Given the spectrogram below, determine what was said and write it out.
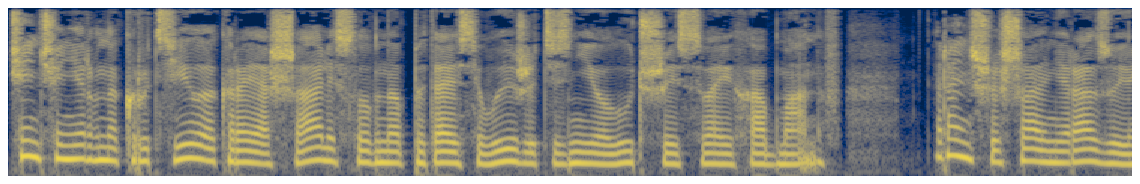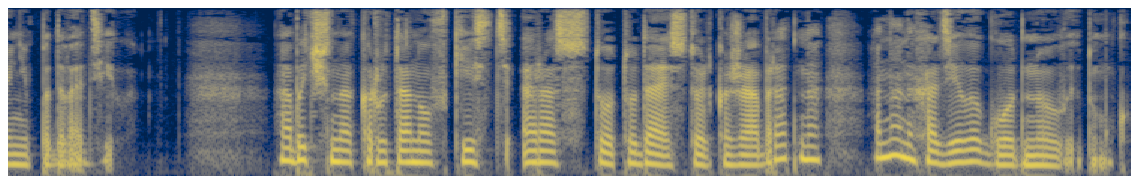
Ченча нервно крутила края шали, словно пытаясь выжать из нее лучшие из своих обманов. Раньше шаль ни разу ее не подводила. Обычно, крутанув кисть раз сто туда и столько же обратно, она находила годную выдумку.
